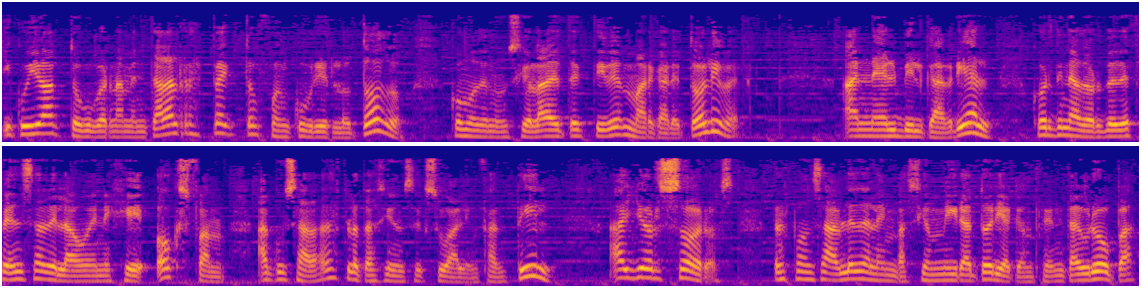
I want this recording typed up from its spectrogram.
y cuyo acto gubernamental al respecto fue encubrirlo todo, como denunció la detective Margaret Oliver. A Bill Gabriel, coordinador de defensa de la ONG Oxfam, acusada de explotación sexual infantil, a George Soros, responsable de la invasión migratoria que enfrenta Europa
